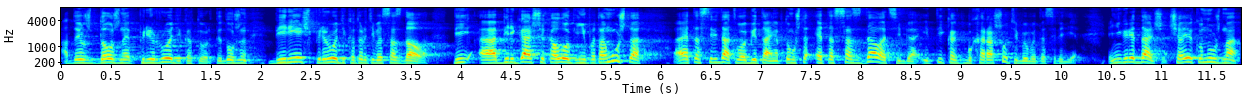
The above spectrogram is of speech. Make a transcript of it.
отдаешь должное природе, которую ты должен беречь природе, которая тебя создала. Ты оберегаешь экологию не потому, что это среда твоего обитания, а потому что это создало тебя, и ты как бы хорошо тебе в этой среде. И они говорят дальше, человеку нужно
